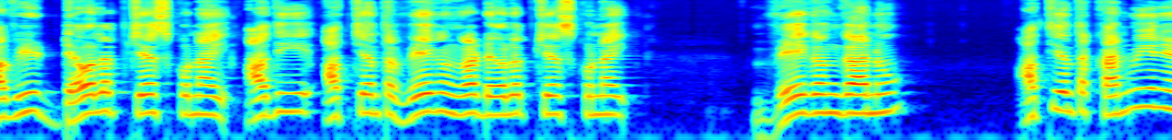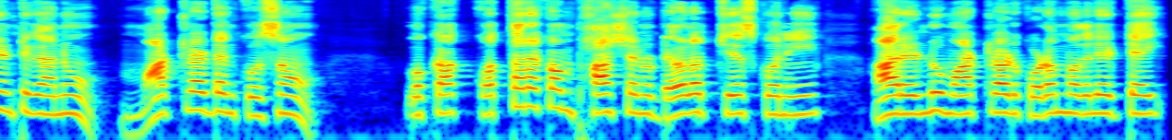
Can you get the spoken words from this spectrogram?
అవి డెవలప్ చేసుకున్నాయి. అది అత్యంత వేగంగా డెవలప్ చేసుకున్నాయి. వేగంగాను అత్యంత కన్వీనియంట్గాను మాట్లాడడం కోసం ఒక కొత్త రకం భాషను డెవలప్ చేసుకొని ఆ రెండు మాట్లాడుకోవడం మొదలెట్టాయి.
